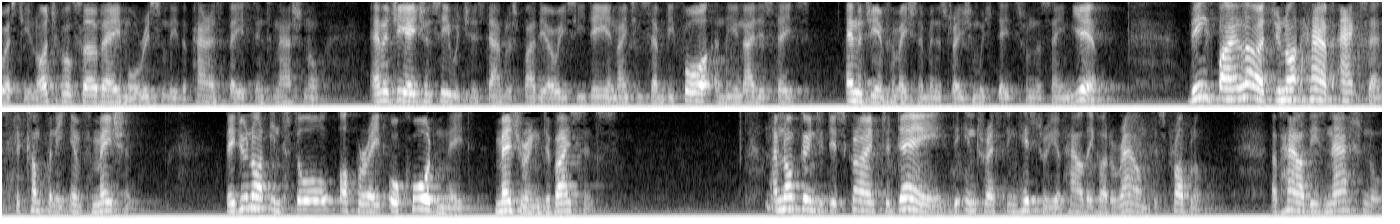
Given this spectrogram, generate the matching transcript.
US Geological Survey, more recently the Paris based International Energy Agency, which was established by the OECD in 1974, and the United States Energy Information Administration, which dates from the same year. These, by and large, do not have access to company information. They do not install, operate, or coordinate measuring devices. I'm not going to describe today the interesting history of how they got around this problem, of how these national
